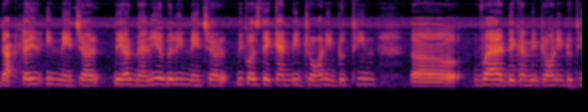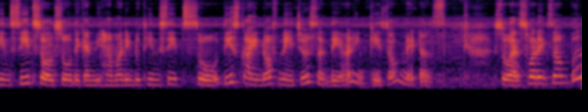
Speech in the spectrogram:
ductile in nature, they are malleable in nature because they can be drawn into thin uh, where they can be drawn into thin sheets also they can be hammered into thin sheets. So these kind of natures are there in case of metals. So as for example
